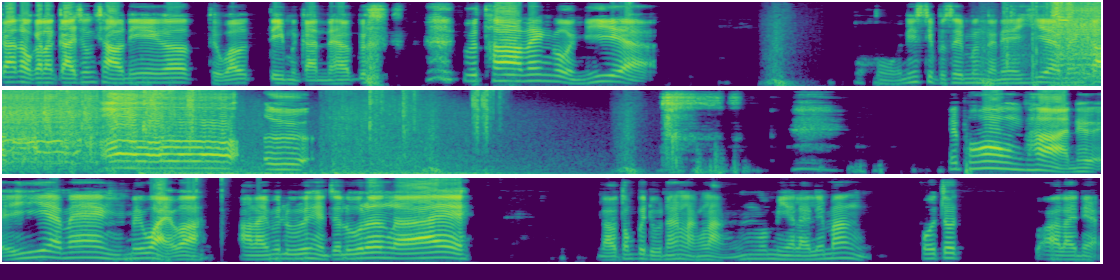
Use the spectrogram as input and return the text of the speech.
การออกกำลังกายช่วงเช้านี่ก็ถือว่าตีเหมือนกันนะครับ ดูท่าแม่งโหดเหี้ยโอ้โห นี่สิบเปอร์เซ็นต์มึงเหรอเนี่ยเหี้ยแม่งกัดเออเออให้พ่อมึงผ่านเถอะไอ้เหี้ยแม่งไม่ไหวว่ะ อะไรไม่รู้เห็นจะรู้เรื่องเลย เราต้องไปดูนั่งหลังๆว่ามีอะไรเล่นมั่งโพจดอะไรเนี่ย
